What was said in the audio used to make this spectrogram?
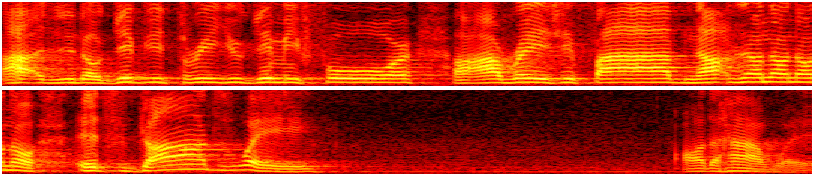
I, you know, give you three, you give me four. I raise you five. No, no, no, no, no. It's God's way or the highway.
